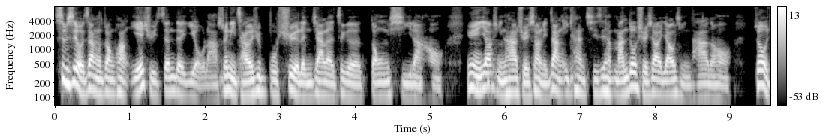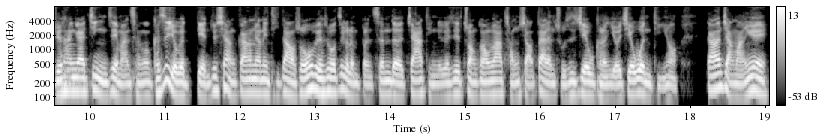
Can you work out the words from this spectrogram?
是不是有这样的状况？也许真的有啦，所以你才会去不屑人家的这个东西啦，吼。因为邀请他学校，你这样一看，其实蛮多学校邀请他的吼，所以我觉得他应该经营这也蛮成功。可是有个点，就像刚刚妙丽提到说，会不会说这个人本身的家庭的一些状况，他从小待人处事接物可能有一些问题哦。刚刚讲嘛，因为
